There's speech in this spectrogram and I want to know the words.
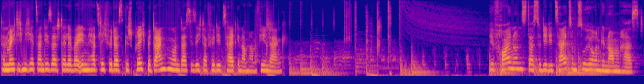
Dann möchte ich mich jetzt an dieser Stelle bei Ihnen herzlich für das Gespräch bedanken und dass Sie sich dafür die Zeit genommen haben. Vielen Dank. Wir freuen uns, dass du dir die Zeit zum Zuhören genommen hast.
